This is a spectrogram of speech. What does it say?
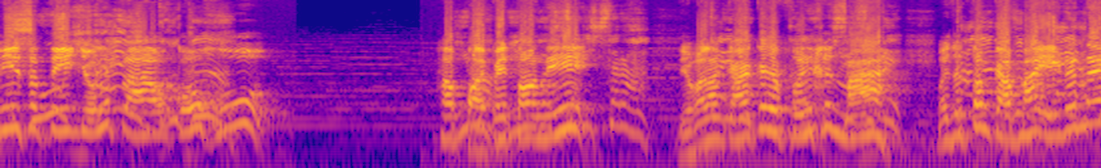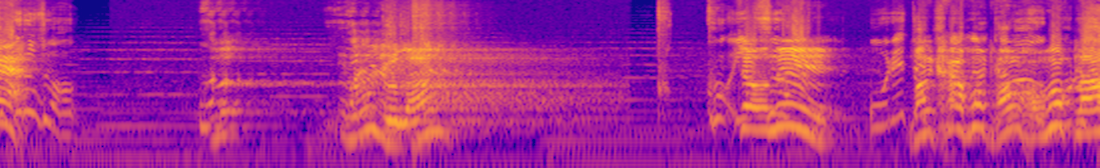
มีสติอยู่หรือเปล่าโกคูถ้าปล่อยไปตอนนี้ เดี๋ยวพลังกายก็จะฟื้นขึ้นมา มันจะต้องกลับมาอีกแน่ๆรู้อยู่เหรอเจ้านี่ มันฆ่าพวกพ้องของพวกเรา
